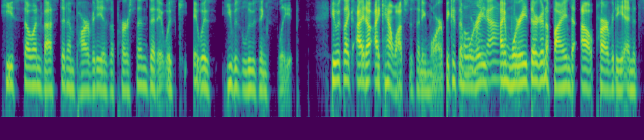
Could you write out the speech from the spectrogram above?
he's so invested in Parvati as a person that it was it was he was losing sleep. He was like, I don't, I can't watch this anymore because I'm Oh worried. I'm worried they're gonna find out Parvati, and it's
